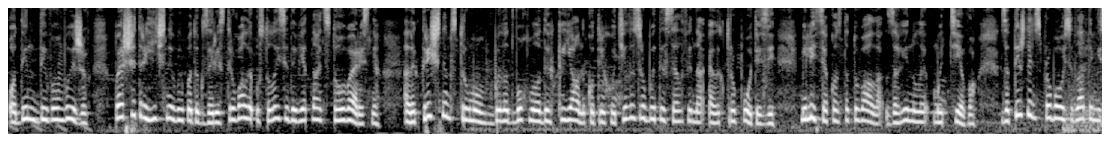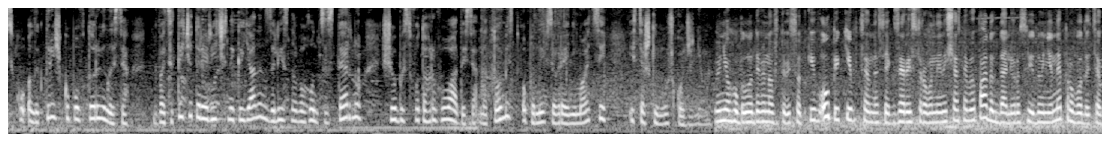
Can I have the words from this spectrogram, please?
Один дивом вижив. Перший трагічний випадок зареєстрували у столиці 19 вересня. Електричним струмом вбило двох молодих киян, котрі хотіли зробити селфі на електропотязі. Міліція констатувала, загинули миттєво. За тиждень спроба осідлати міську електричку повторилася. 24-річний киянин заліз на вагон цистерну, щоби сфотографуватися. Натомість опинився в реанімації із тяжкими ушкодженнями. У нього було 90% опіків. Це нас як зареєстрований нещасний випадок. Далі розслідування не проводиться.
